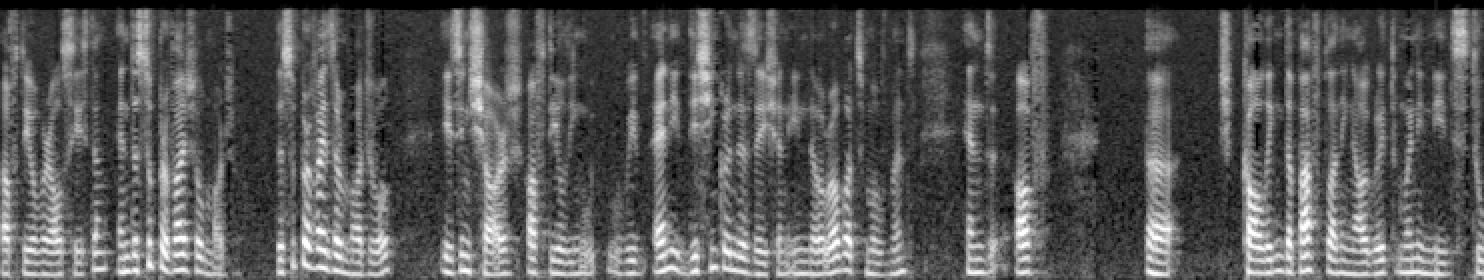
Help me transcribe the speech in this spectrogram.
of the overall system, and the supervisor module. The supervisor module is in charge of dealing with any desynchronization in the robot's movement and of uh, calling the path planning algorithm when it needs to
